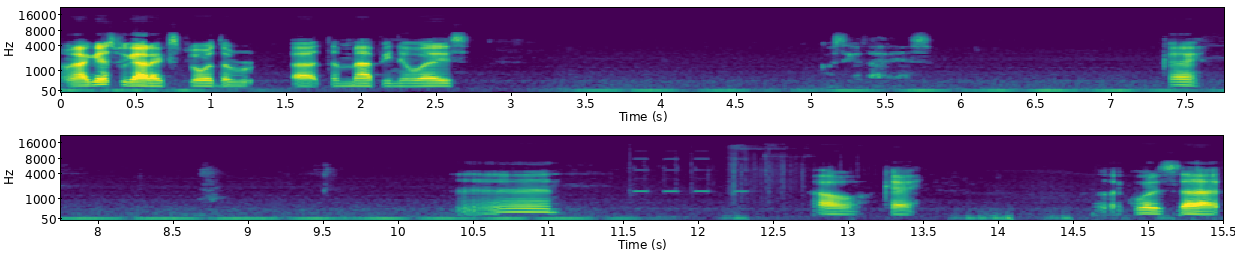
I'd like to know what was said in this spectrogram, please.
I mean, I guess we gotta explore the uh, the map anyways. Go see what that is. Okay. And oh, okay. Like, what is that?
